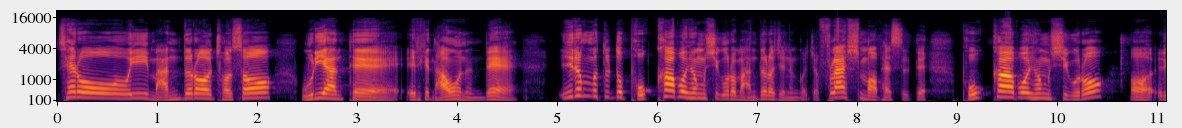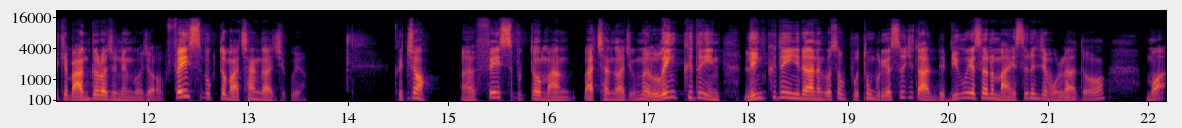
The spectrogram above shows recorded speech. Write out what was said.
새로이 만들어져서 우리한테 이렇게 나오는데 이런 것들도 복합어 형식으로 만들어지는 거죠. 플래시몹 했을 때 복합어 형식으로 어, 이렇게 만들어지는 거죠. 페이스북도 마찬가지고요. 그쵸? 어, Facebook도 마, 마찬가지고 뭐 LinkedIn, LinkedIn이라는 것은 보통 우리가 쓰지도 않는데 미국에서는 많이 쓰는지 몰라도 뭐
